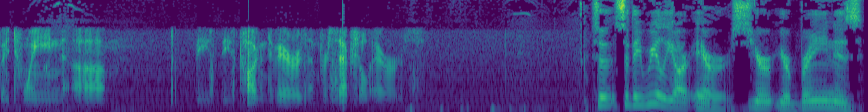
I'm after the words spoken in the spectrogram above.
between um, these these cognitive errors and perceptual errors. So, so they really are errors. Your your brain is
